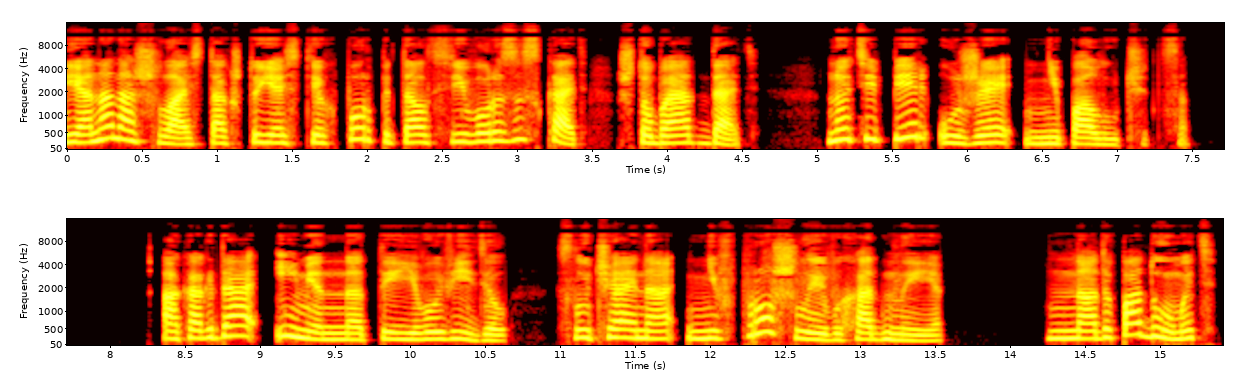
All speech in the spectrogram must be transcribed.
и она нашлась, так что я с тех пор пытался его разыскать, чтобы отдать. Но теперь уже не получится. А когда именно ты его видел? Случайно не в прошлые выходные? Надо подумать.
